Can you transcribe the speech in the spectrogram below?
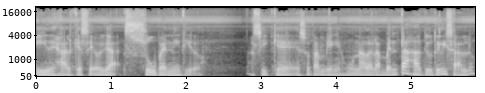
dejar que se oiga súper nítido. Así que eso también es una de las ventajas de utilizarlo.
